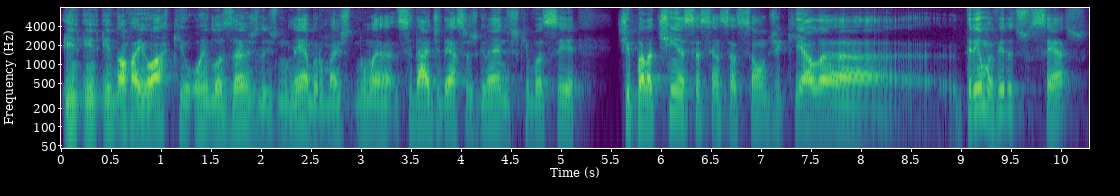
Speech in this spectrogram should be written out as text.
em, em Nova York ou em Los Angeles, não lembro, mas numa cidade dessas grandes que você Tipo, ela tinha essa sensação de que ela teria uma vida de sucesso.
